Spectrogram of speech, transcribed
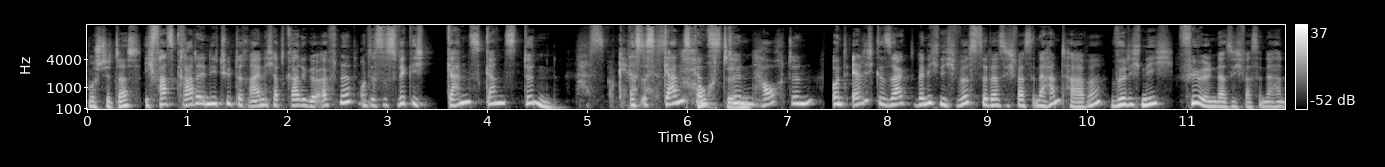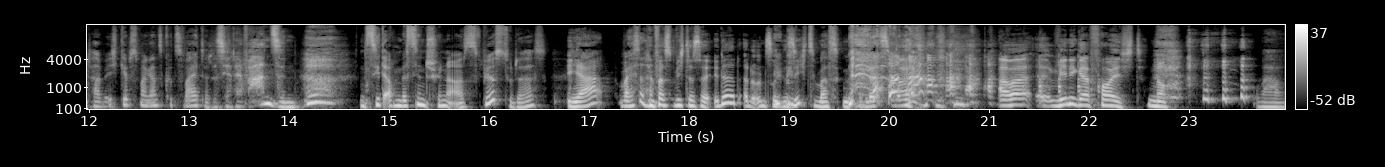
Wo steht das? Ich fasse gerade in die Tüte rein. Ich habe es gerade geöffnet und es ist wirklich ganz, ganz dünn. Was? Okay, Es ist ganz, ganz Hauchdünn. dünn, hauchdünn. Und ehrlich gesagt, wenn ich nicht wüsste, dass ich was in der Hand habe, würde ich nicht fühlen, dass ich was in der Hand habe. Ich gebe es mal ganz kurz weiter. Das ist ja der Wahnsinn. Es sieht auch ein bisschen schön aus. Spürst du das? Ja, weißt du, an was mich das erinnert? An unsere Gesichtsmasken vom letzten Mal. Aber äh, weniger feucht noch. Wow.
